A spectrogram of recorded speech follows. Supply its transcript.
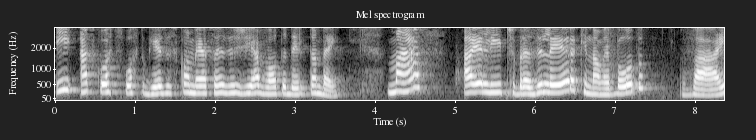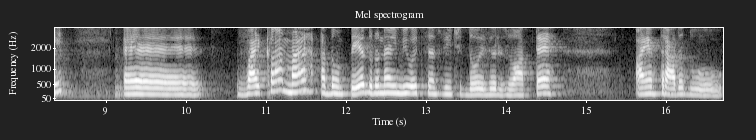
e as cortes portuguesas começam a exigir a volta dele também. Mas a elite brasileira, que não é boba, vai é, vai clamar a Dom Pedro, né? Em 1822 eles vão até a entrada do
